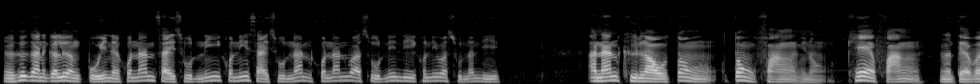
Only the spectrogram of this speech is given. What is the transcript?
เออคือการกับเรื่องปุ๋ยเนี่ยคนนั้นใส่สูตรนี้ คนนี้ใส่สูตรนั้น คนนั้นว่าสูตรนี้ดี คนนี้ว่าสูตรนั้นดี อันนั้นคือเราต้องต้องฟังพี่น้องแค่ฟังเออแต่เว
